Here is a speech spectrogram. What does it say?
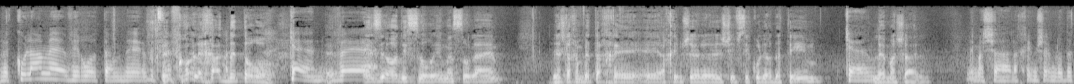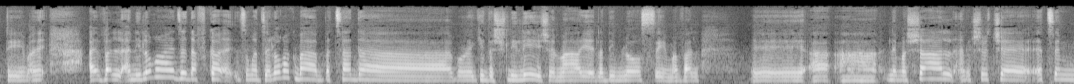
וכולם העבירו אותם אה, בית ספר. וכל אחד בתורו. כן. ו... איזה עוד איסורים עשו להם? יש לכם בטח אחים שהפסיקו להיות דתיים? כן. למשל. למשל, אחים שהם לא דתיים. אני, אבל אני לא רואה את זה דווקא, זאת אומרת, זה לא רק בצד, ה, בוא נגיד, השלילי של מה הילדים לא עושים, אבל למשל, אני חושבת שעצם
